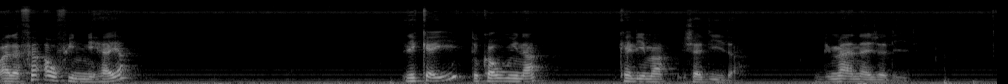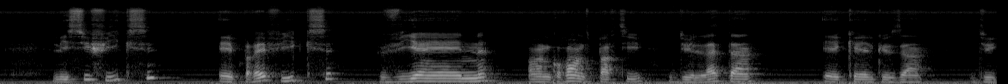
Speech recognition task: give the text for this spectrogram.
à la fin أو في النهاية لكي تكون كلمة جديدة بمعنى جديد Les suffixes et préfixes viennent en grande partie du latin et quelques-uns du.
